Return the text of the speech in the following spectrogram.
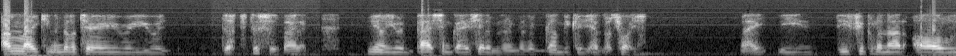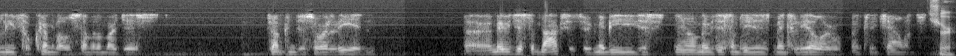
unlike in the military where you would, this, this is violent, you know, you would bash some guy's head with a gun because you have no choice, right? The, these people are not all lethal criminals. Some of them are just drunk and disorderly and uh, maybe just obnoxious, or maybe just you know maybe there's somebody who's mentally ill or mentally challenged. Sure.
